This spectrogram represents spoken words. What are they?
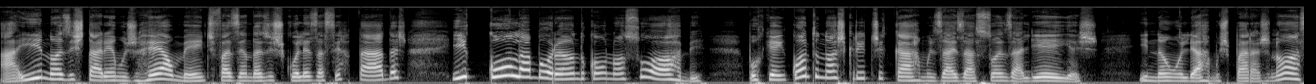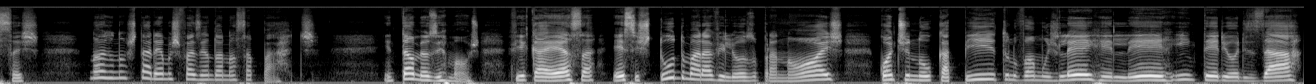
Aí nós estaremos realmente fazendo as escolhas acertadas e colaborando com o nosso orbe. Porque enquanto nós criticarmos as ações alheias e não olharmos para as nossas, nós não estaremos fazendo a nossa parte. Então, meus irmãos, fica essa esse estudo maravilhoso para nós. Continua o capítulo, vamos ler, reler, interiorizar,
